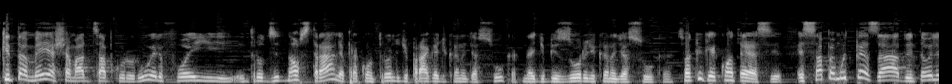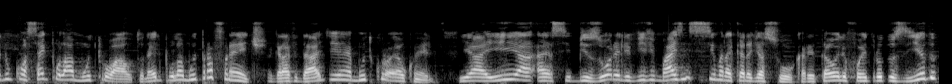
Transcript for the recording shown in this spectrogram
que também é chamado de sapo cururu, ele foi introduzido na Austrália para controle de praga de cana-de-açúcar, né, de besouro de cana-de-açúcar. Só que o que acontece? Esse sapo é muito pesado, então ele não consegue pular muito pro alto, né? Ele pula muito para frente. A gravidade é muito cruel com ele. E aí a, a, esse besouro ele vive mais em cima da cana-de-açúcar. Então ele foi introduzido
